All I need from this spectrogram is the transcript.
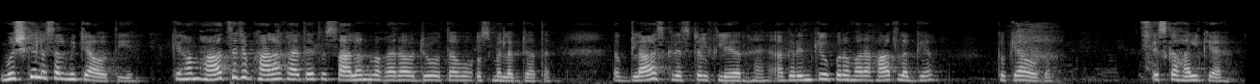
مشکل اصل میں کیا ہوتی ہے؟ کہ ہم ہاتھ سے جب کھانا کھاتے ہیں تو سالن وغیرہ جو ہوتا ہے وہ اس میں لگ جاتا ہے۔ اب گلاس کرسٹل کلیئر ہیں، اگر ان کے اوپر ہمارا ہاتھ لگ گیا تو کیا ہوگا؟ اس کا حل کیا ہے؟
